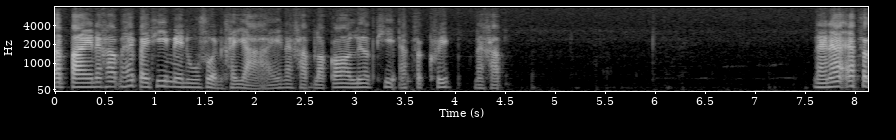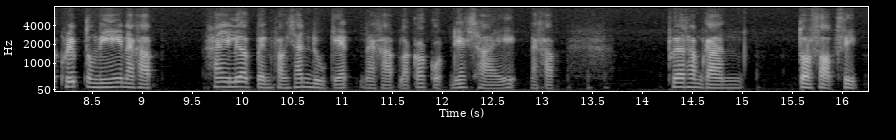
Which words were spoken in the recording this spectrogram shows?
ถัดไปนะครับให้ไปที่เมนูส่วนขยายนะครับ แล้วก็เลือกที่ App Script นะครับ ในหน้า App Script ตรงนี้นะครับ ให้เลือกเป็นฟังก์ชัน do get นะครับ แล้วก็กดเรียกใช้นะครับ เพื่อทำการตรวจสอบสิทธิ์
